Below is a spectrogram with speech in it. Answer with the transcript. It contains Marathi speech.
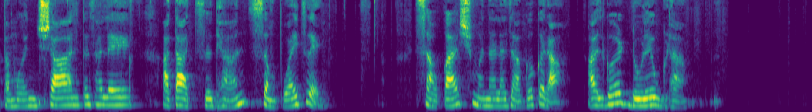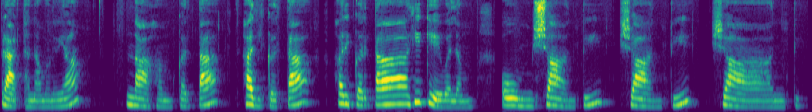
आता मन शांत झालंय. आता आजचं ध्यान संपवायचंय. सावकाश मनाला जाग करा. अलगट डोळे उघडा. प्रार्थना म्हणूया. नाहम करता हरि करता हरिकर्ता हि केवलम. ओम शांती शांती शांती.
